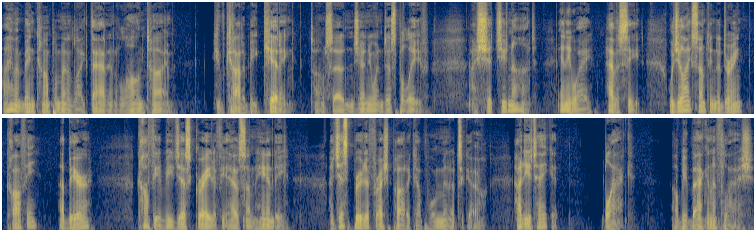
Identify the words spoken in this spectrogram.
I haven't been complimented like that in a long time. You've got to be kidding, Tom said in genuine disbelief. I shit you not. Anyway, have a seat. Would you like something to drink? Coffee? A beer? Coffee would be just great if you have some handy. I just brewed a fresh pot a couple of minutes ago. How do you take it? Black. I'll be back in a flash.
